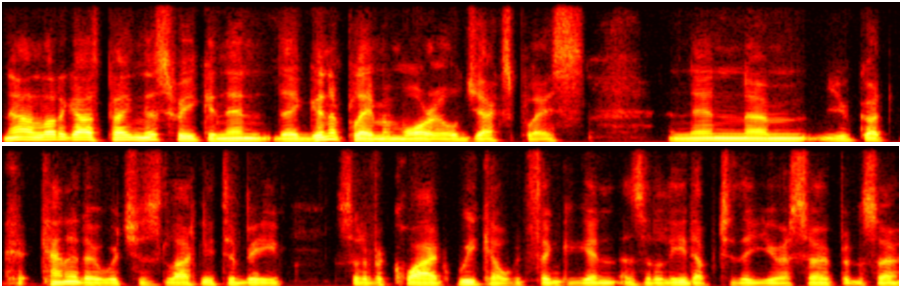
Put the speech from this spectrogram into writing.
Now a lot of guys playing this week, and then they're going to play Memorial, Jack's Place, and then um, you've got C- Canada, which is likely to be sort of a quiet week, I would think, again as a lead up to the U.S. Open. So,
